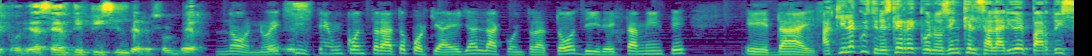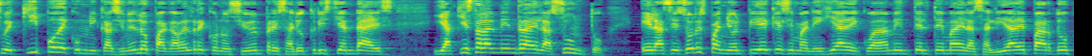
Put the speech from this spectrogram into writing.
que podría ser difícil de resolver. No, no existe un contrato porque a ella la contrató directamente eh, DAES. Aquí la cuestión es que reconocen que el salario de Pardo y su equipo de comunicaciones lo pagaba el reconocido empresario Cristian Daes. Y aquí está la almendra del asunto. El asesor español pide que se maneje adecuadamente el tema de la salida de Pardo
